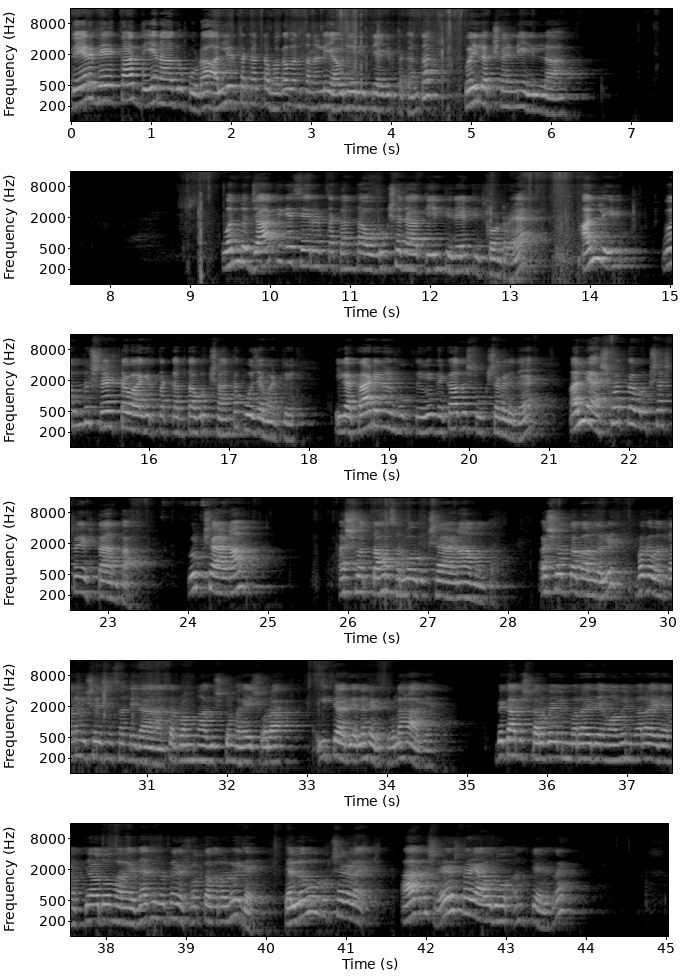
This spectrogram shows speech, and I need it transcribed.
ಬೇರೆ ಬೇಕಾದ ಏನಾದರೂ ಕೂಡ ಅಲ್ಲಿರ್ತಕ್ಕಂಥ ಭಗವಂತನಲ್ಲಿ ಯಾವುದೇ ರೀತಿಯಾಗಿರ್ತಕ್ಕಂಥ ವೈಲಕ್ಷಣ್ಯ ಇಲ್ಲ. ಒಂದು ಜಾತಿಗೆ ಸೇರಿರ್ತಕ್ಕಂಥ ವೃಕ್ಷ ಜಾತಿ ಅಂತಿದೆ ಅಂತ ಇಟ್ಕೊಂಡ್ರೆ, ಅಲ್ಲಿ ಒಂದು ಶ್ರೇಷ್ಠವಾಗಿರ್ತಕ್ಕಂಥ ವೃಕ್ಷ ಅಂತ ಪೂಜೆ ಮಾಡ್ತೀವಿ. ಈಗ ಕಾಡಿನಲ್ಲಿ ಹೋಗ್ತೀವಿ, ಬೇಕಾದಷ್ಟು ವೃಕ್ಷಗಳಿದೆ. ಅಲ್ಲಿ ಅಶ್ವತ್ಥ ವೃಕ್ಷ ಶ್ರೇಷ್ಠ ಅಂತ. ವೃಕ್ಷಾಣ ಅಶ್ವತ್ಥ ಸರ್ವವೃಕ್ಷಾಣಾಮ್ ಅಂತ. ಅಶ್ವತ್ಥ ಮರದಲ್ಲಿ ಭಗವಂತನ ವಿಶೇಷ ಸನ್ನಿಧಾನ ಅಂತ ಬ್ರಹ್ಮ, ವಿಷ್ಣು, ಮಹೇಶ್ವರ ಇತ್ಯಾದಿ ಎಲ್ಲ ಹೇಳ್ತೀವಲ್ಲ ಹಾಗೆ. ಬೇಕಾದಷ್ಟು ಕರ್ಬೇವಿನ ಮರ ಇದೆ, ಮಾವಿನ ಮರ ಇದೆ ಮತ್ಯಾವುದೋ ಮರ ಇದೆ. ಅದ್ರ ಜೊತೆಗೆ ಅಶ್ವತ್ಥ ಮರನೂ ಇದೆ. ಎಲ್ಲವೂ ವೃಕ್ಷಗಳೇ. ಆದರೆ ಶ್ರೇಷ್ಠ ಯಾವುದು ಅಂತ ಕೇಳಿದ್ರೆ,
